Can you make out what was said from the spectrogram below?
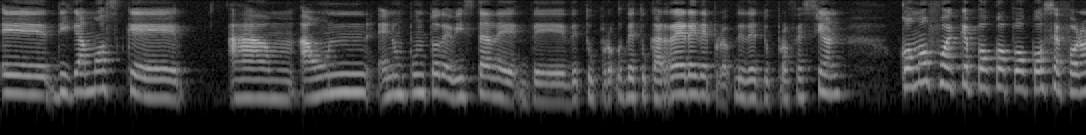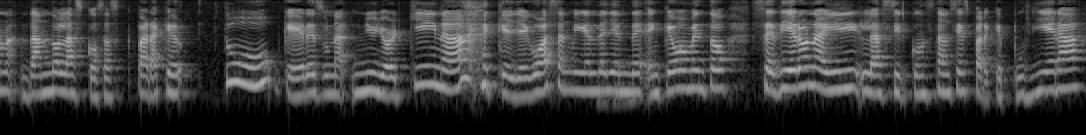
eh, digamos que aún en un punto de vista de, tu, de tu, carrera y de, de, tu profesión, ¿cómo fue que poco a poco se fueron dando las cosas para que tú, que eres una neoyorquina, que llegó a San Miguel de Allende, ¿en qué momento se dieron ahí las circunstancias para que pudiera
